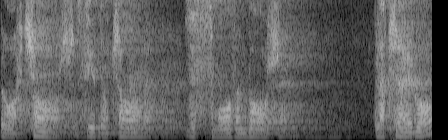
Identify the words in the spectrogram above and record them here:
było wciąż zjednoczone ze Słowem Bożym. Dlaczego?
